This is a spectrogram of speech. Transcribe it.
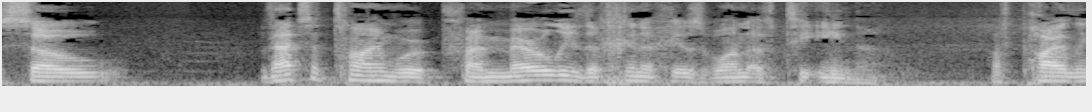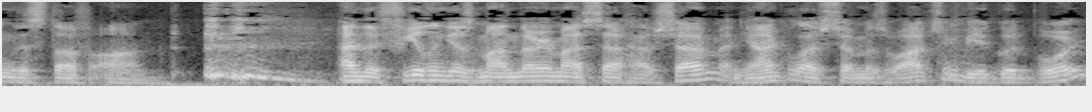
so that's a time where primarily the chinuch is one of te'ina, of piling the stuff on. and the feeling is Manor Masach Hashem, and Yankel Hashem is watching. Be a good boy.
